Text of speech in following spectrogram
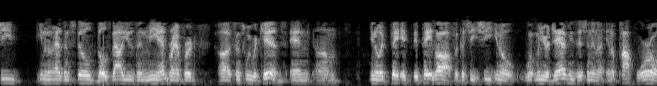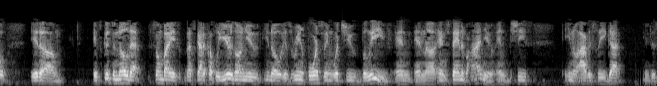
she you know has instilled those values in me and Branford uh, since we were kids. And um, you know it pay, it it pays off because she she you know when, when you're a jazz musician in a in a pop world it um it's good to know that somebody that's got a couple of years on you, you know, is reinforcing what you believe and and uh, and standing behind you. And she's, you know, obviously got this,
